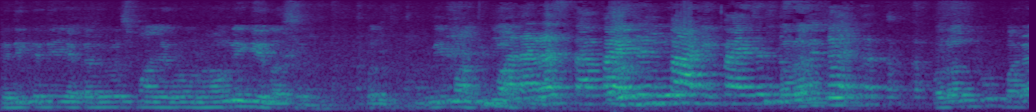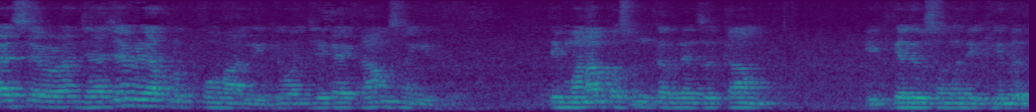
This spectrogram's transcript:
कधी कधी एखाद्या वेळेस माझ्याकडून राहूनही गेलं असेल. पण मी माफी परंतु- बऱ्याचशा वेळा ज्या ज्या वेळी आपलं फोन आले किंवा जे काही काम सांगितलं ते मनापासून करण्याचं काम इतक्या दिवसामध्ये केलं.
